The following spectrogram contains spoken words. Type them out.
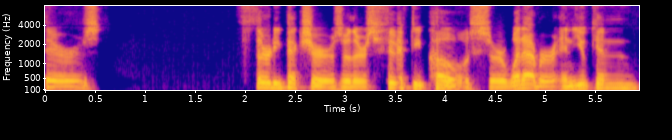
there's 30 pictures or there's 50 posts or whatever, and you can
